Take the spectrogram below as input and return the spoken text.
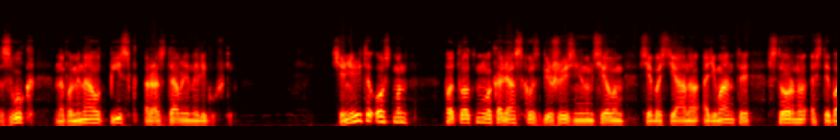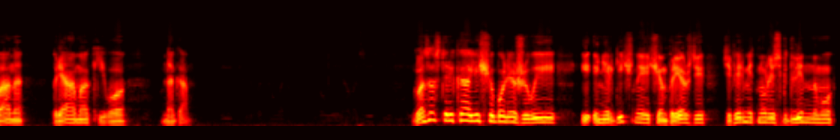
Звук напоминал писк раздавленной лягушки. Сеньорита Остман подтолкнула коляску с безжизненным телом Себастьяна Адиманте в сторону Эстебана, прямо к его ногам. Глаза старика, еще более живые и энергичные, чем прежде, теперь метнулись к длинному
